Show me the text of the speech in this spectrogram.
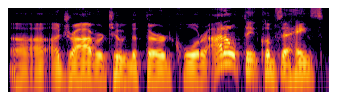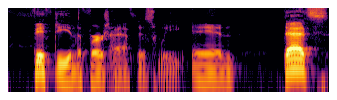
uh, a drive or two in the third quarter. I don't think Clemson hangs 50 in the first half this week, and that's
